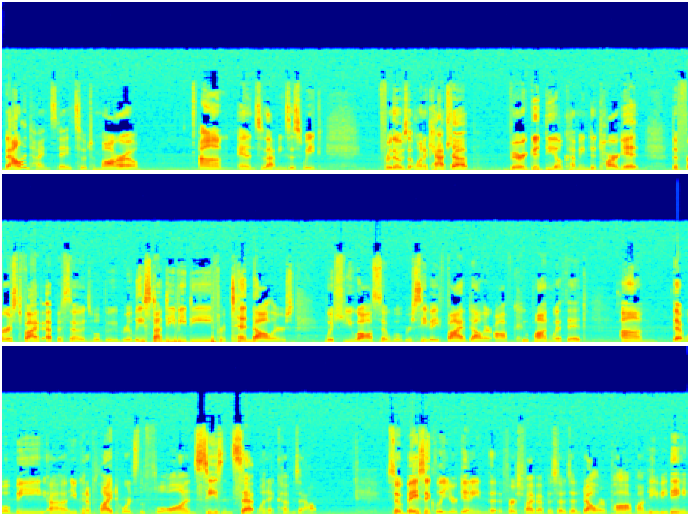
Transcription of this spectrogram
Valentine's Day, so tomorrow, um, and so that means this week for those that want to catch up, very good deal coming to Target. The first five episodes will be released on DVD for ten dollars, which you also will receive a five dollar off coupon with it. Um, that will be uh, you can apply towards the full on season set when it comes out. So basically, you're getting the first five episodes at a dollar pop on DVD,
